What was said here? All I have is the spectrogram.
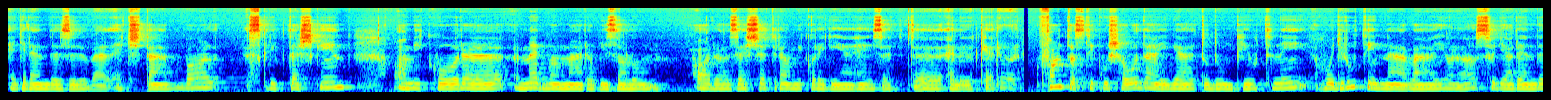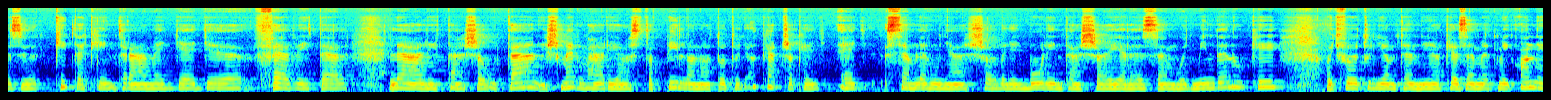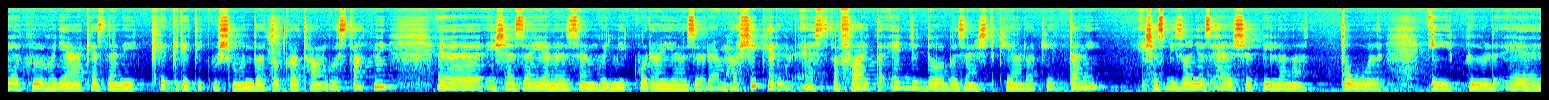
egy rendezővel, egy stábbal, skriptesként, amikor megvan már a bizalom arra az esetre, amikor egy ilyen helyzet előkerül. Fantasztikus, ha odáig el tudunk jutni, hogy rutinná váljon az, hogy a rendező kitekint rám egy-egy felvétel leállítása után, és megvárja azt a pillanatot, hogy akár csak egy, egy szemlehunyással, vagy egy bólintással jelezzem, hogy minden oké, okay, hogy föl tudjam tenni a kezemet, még anélkül, hogy elkezdenék kritikus mondatokat hangoztatni, és ezzel jelezzem, hogy még korai az öröm. Ha sikerül ezt a fajta együtt dolgozást kialakítani, és ez bizony az első pillanat tól épül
